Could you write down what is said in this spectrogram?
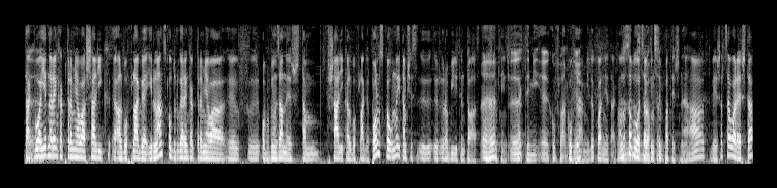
Tak, e, była jedna ręka, która miała szalik e, albo flagę irlandzką, druga ręka, która miała y, w, obowiązany tam szalik albo flagę polską, no i tam się y, robili ten toast, Aha, stuknięcie. e, Tak? tymi e, kuflami. Kuflami, dokładnie tak. No to, to było całkiem browcem. sympatyczne. A wiesz, a cała reszta,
